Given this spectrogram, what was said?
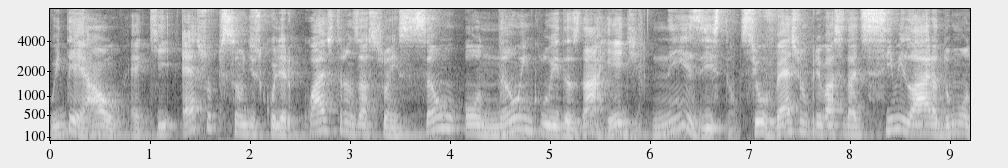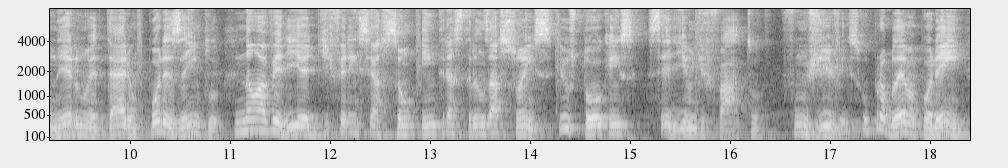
o ideal é que essa opção de escolher quais transações são ou não incluídas na rede nem existam. Se houvesse uma privacidade similar à do Monero no Ethereum, por exemplo, não haveria diferenciação entre as transações e os tokens seriam de fato fungíveis. O problema, porém,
